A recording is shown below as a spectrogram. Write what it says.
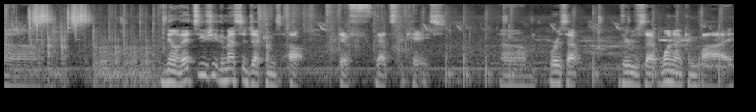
Um, no, that's usually the message that comes up, if that's the case. Um, where's that? There's that one I can buy.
